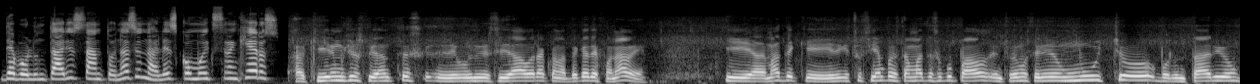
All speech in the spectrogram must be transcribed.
de voluntarios tanto nacionales como extranjeros. Aquí vienen muchos estudiantes de universidad ahora con las becas de FONAVE y además de que estos tiempos están más desocupados, entonces hemos tenido mucho voluntario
